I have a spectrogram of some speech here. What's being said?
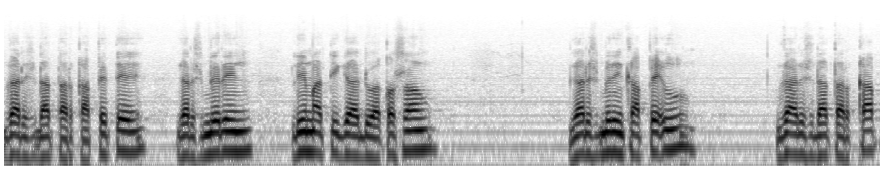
garis datar KPT garis miring 5320 garis miring KPU garis datar KAP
